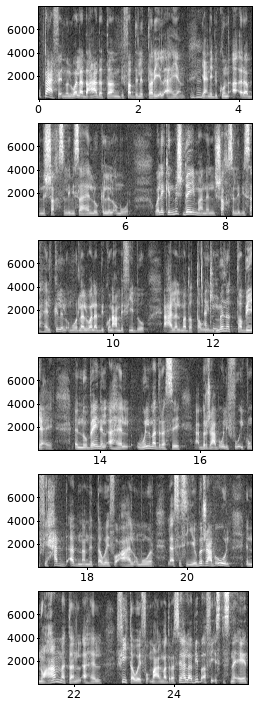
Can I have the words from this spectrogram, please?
وبتعرف إنه الولد عادة بفضل الطريق الأهين. يعني بيكون أقرب من الشخص اللي بيسهل له كل الأمور. ولكن مش دايما الشخص اللي بيسهل كل الأمور للولد بيكون عم بفيده على المدى الطويل. أكيد. من الطبيعي إنه بين الأهل والمدرسة برجع بقول يفوق يكون في حد أدنى من التوافق على هالأمور الأساسية. وبرجع بقول إنه عامة الأهل في توافق مع المدرسة. هلأ بيبقى في استثناءات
